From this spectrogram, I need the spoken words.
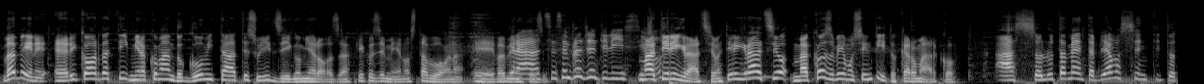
Va bene, eh, ricordati, mi raccomando, gomitate sugli zigomi a Rosa, che così almeno sta buona e va bene Grazie, così. sempre gentilissimo. Ma ti ringrazio, ma ti ringrazio. Ma cosa abbiamo sentito, caro Marco? Assolutamente, abbiamo sentito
